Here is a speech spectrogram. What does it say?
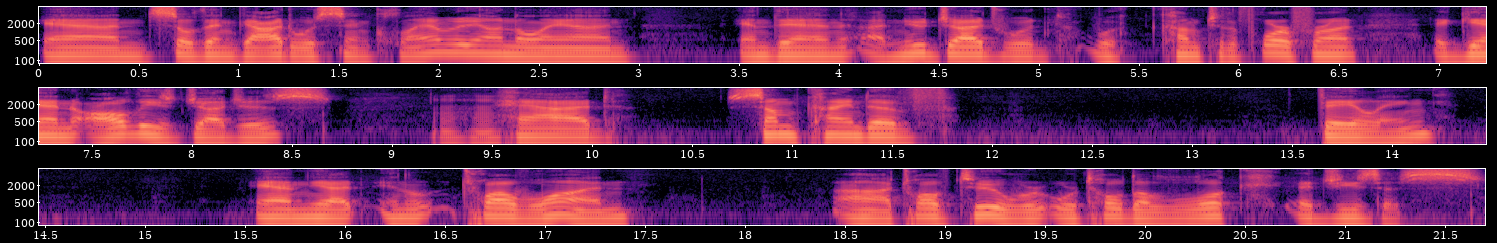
And so then God would send calamity on the land, and then a new judge would, would come to the forefront. Again, all these judges had some kind of failing And yet in 12.1, uh, 12.2, we're, we're told to look at Jesus.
